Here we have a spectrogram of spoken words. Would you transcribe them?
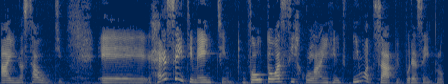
aí na saúde. É, recentemente, voltou a circular em, rede, em WhatsApp, por exemplo,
